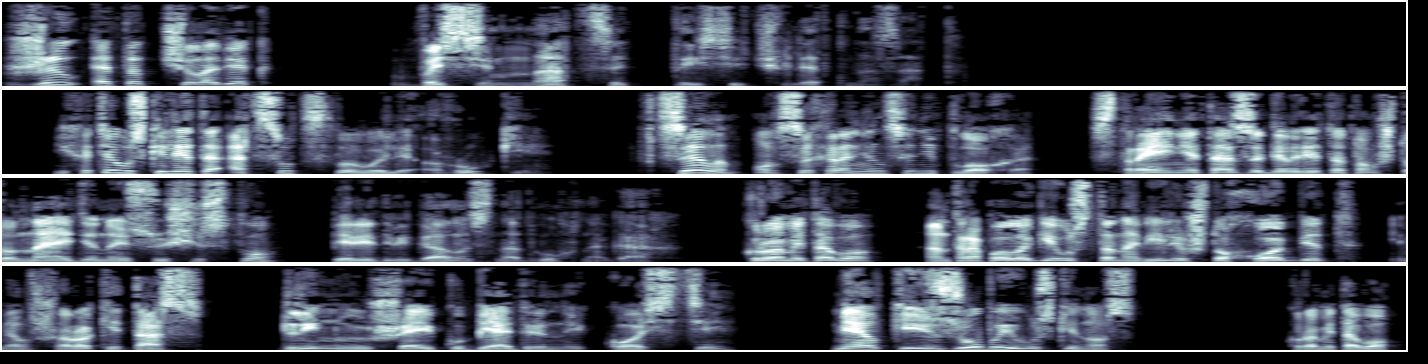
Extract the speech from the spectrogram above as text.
Жил этот человек восемнадцать тысяч лет назад. И хотя у скелета отсутствовали руки, в целом он сохранился неплохо. Строение таза говорит о том, что найденное существо передвигалось на двух ногах. Кроме того, антропологи установили, что хоббит имел широкий таз, длинную шейку бедренной кости, мелкие зубы и узкий нос. Кроме того,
